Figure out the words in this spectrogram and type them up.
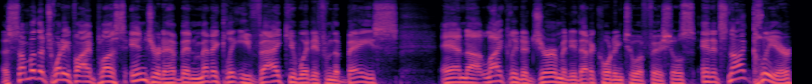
Uh, some of the 25 plus injured have been medically evacuated from the base and uh, likely to Germany. That, according to officials, and it's not clear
